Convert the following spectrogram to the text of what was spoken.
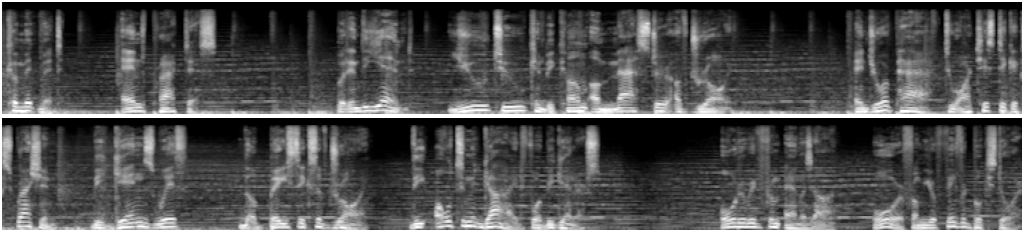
commitment, and practice. But in the end, you too can become a master of drawing. And your path to artistic expression begins with The Basics of Drawing, the ultimate guide for beginners. Order it from Amazon or from your favorite bookstore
